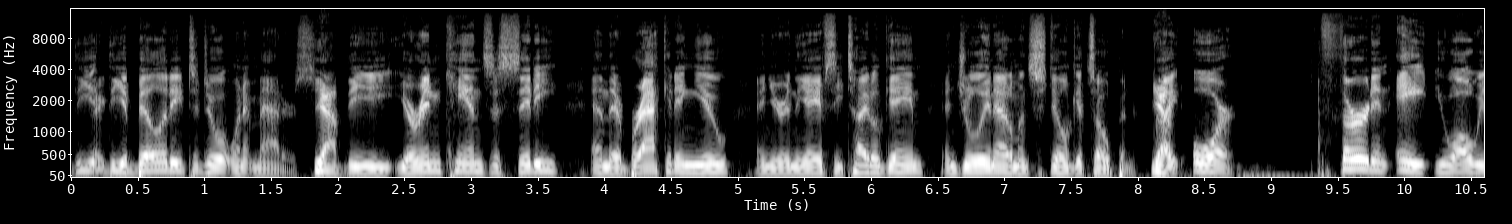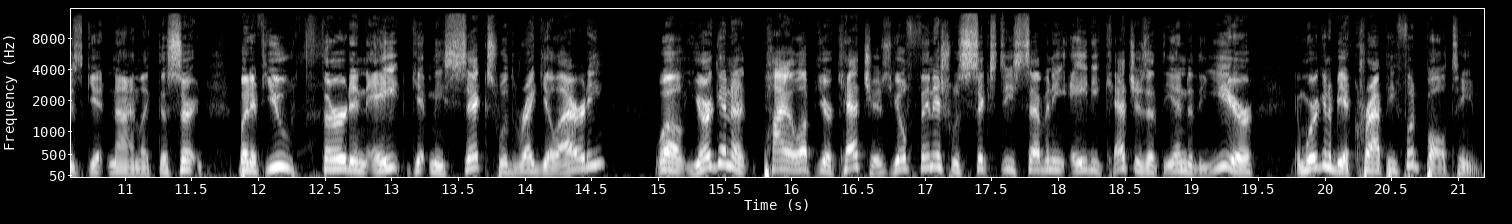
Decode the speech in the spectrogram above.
the the ability to do it when it matters. Yeah. The you're in Kansas City and they're bracketing you and you're in the AFC title game and Julian Edelman still gets open. Yeah. Right? Or third and eight, you always get nine. Like the certain but if you third and eight get me six with regularity, well, you're going to pile up your catches. You'll finish with 60, 70, 80 catches at the end of the year, and we're going to be a crappy football team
